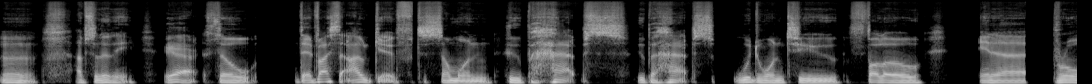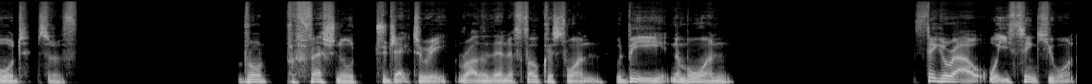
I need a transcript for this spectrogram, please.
Mm, absolutely. Yeah. So the advice that I would give to someone who perhaps, who perhaps would want to follow in a broad sort of broad professional trajectory rather than a focused one would be number one, figure out what you think you want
